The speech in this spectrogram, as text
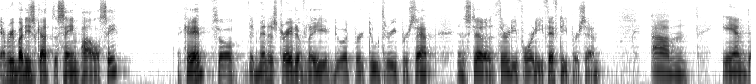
everybody's got the same policy. Okay, so administratively, you do it for two, three percent instead of 30, 40, 50 percent. Um, and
